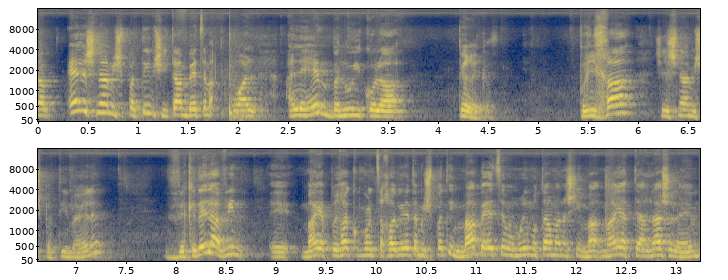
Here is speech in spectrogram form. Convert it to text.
עכשיו, אלה שני המשפטים שאיתם בעצם, או על, עליהם בנוי כל הפרק הזה. פריחה של שני המשפטים האלה, וכדי להבין אה, מהי הפריחה, קודם כל צריך להבין את המשפטים. מה בעצם אומרים אותם אנשים? מה, מהי הטענה שלהם,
